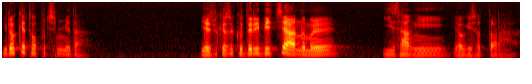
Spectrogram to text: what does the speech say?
이렇게 덧붙입니다. 예수께서 그들이 믿지 않음을 이상히 여기셨더라.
